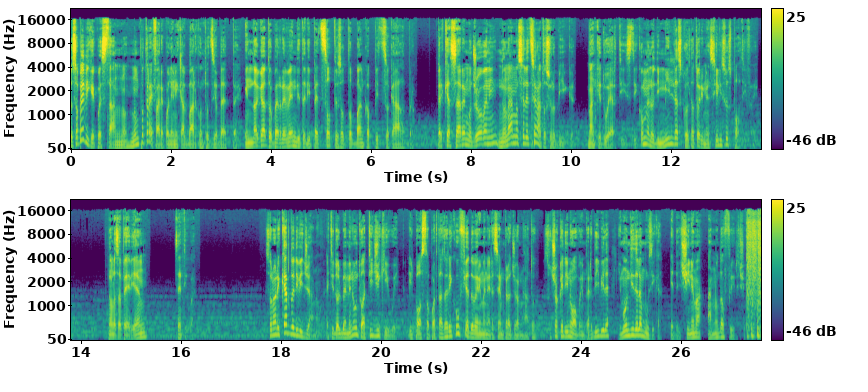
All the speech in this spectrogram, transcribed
Lo sapevi che quest'anno non potrai fare polemica al bar con tuo zio Beppe, indagato per le vendite di pezzotti sotto banco a Pizzo Calabro? Perché a Sanremo Giovani non hanno selezionato solo Big, ma anche due artisti con meno di mille ascoltatori mensili su Spotify. Non lo sapevi, eh? Senti qua. Sono Riccardo Di Vigiano e ti do il benvenuto a TG Kiwi, il posto a portata di cuffia dove rimanere sempre aggiornato su ciò che di nuovo imperdibile i mondi della musica e del cinema hanno da offrirci.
